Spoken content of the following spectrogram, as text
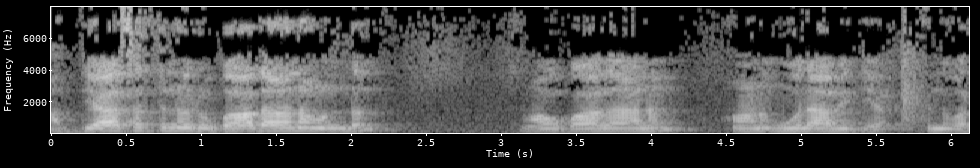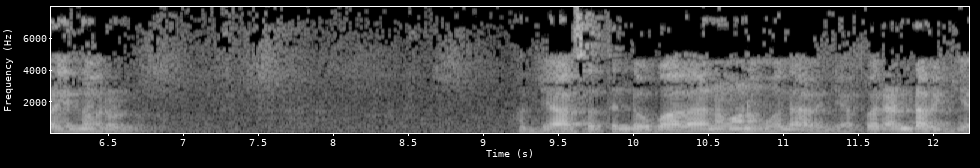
അധ്യാസത്തിനൊരു ഉപാദാനമുണ്ട്. ആ ഉപാദാനം ആണ് മൂലാവിദ്യ എന്ന് പറയുന്നവരുണ്ട്. അധ്യാസത്തിന്റെ ഉപാദാനമാണ് മൂലാവിദ്യ. അപ്പൊ രണ്ടവിദ്യ.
